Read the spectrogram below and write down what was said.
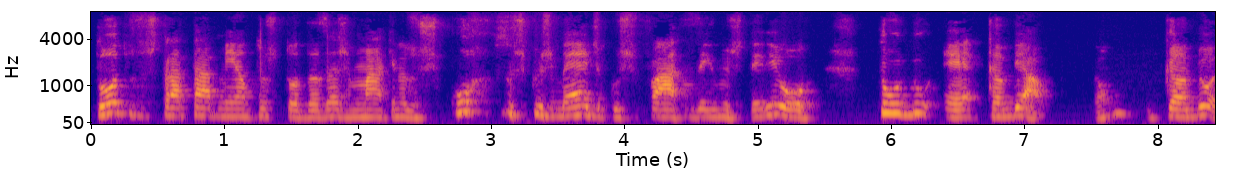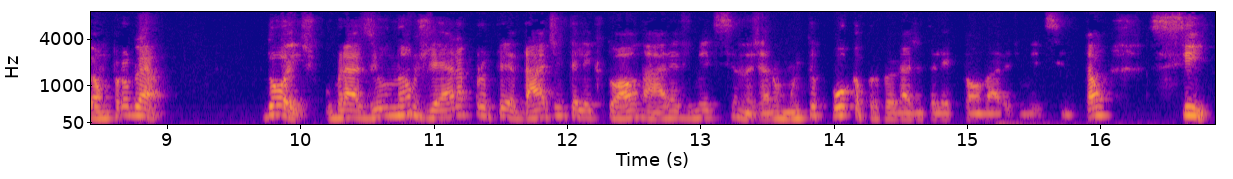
Todos os tratamentos, todas as máquinas, os cursos que os médicos fazem no exterior, tudo é cambial. Então, o câmbio é um problema. Dois, o Brasil não gera propriedade intelectual na área de medicina, gera muito pouca propriedade intelectual na área de medicina. Então, se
